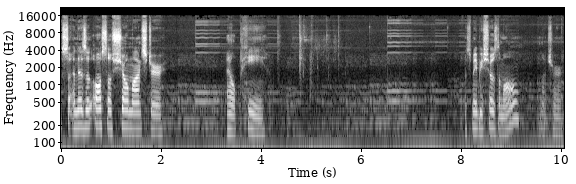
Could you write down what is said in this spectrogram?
So, and there's also Show Monster LP. This maybe shows them all? I'm not sure.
